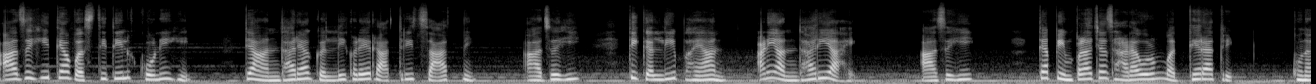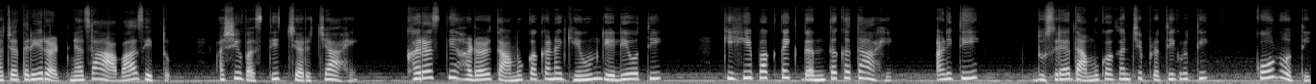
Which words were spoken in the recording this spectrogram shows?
आजही त्या वस्तीतील कोणीही त्या अंधाऱ्या गल्लीकडे रात्री जात नाही. आजही ती गल्ली भयान आणि अंधारी आहे. आजही त्या पिंपळाच्या झाडावरून मध्यरात्री कुणाच्या तरी रडण्याचा आवाज येतो अशी वस्तीत चर्चा आहे. खरंच ती हडळ तामुकाकांना घेऊन गेली होती की ही फक्त एक दंतकथा आहे आणि ती दुसऱ्या दामूकाकांची प्रतिकृती कोण होती?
